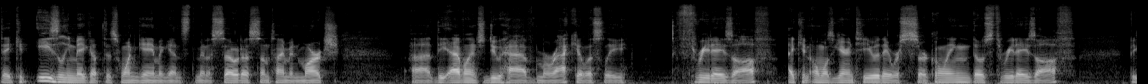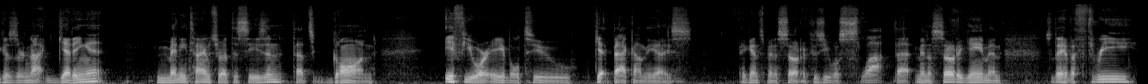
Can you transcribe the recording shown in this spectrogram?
They could easily make up this one game against Minnesota sometime in March. Uh, the Avalanche do have miraculously three days off. I can almost guarantee you they were circling those three days off because they're not getting it many times throughout the season. That's gone if you are able to get back on the ice against Minnesota because you will slot that Minnesota game in. So they have a three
